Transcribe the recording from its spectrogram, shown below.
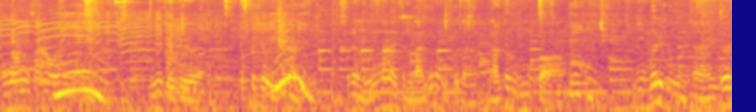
동네 형님 사랑하고 이게 저그 떡새우 이런 실은 우리나라에서 날개로 먹거든. 날개로 못 먹고. 이 머리 부분 있잖아. 이걸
